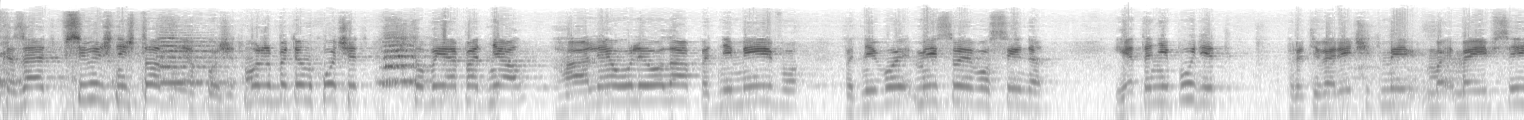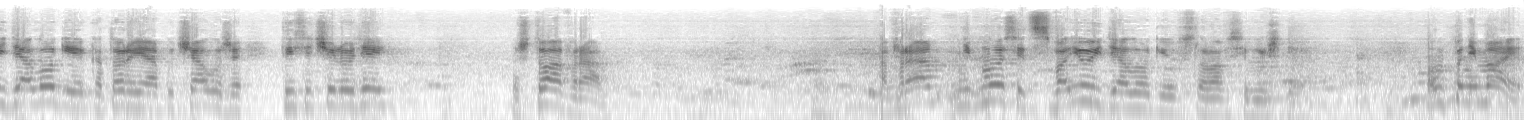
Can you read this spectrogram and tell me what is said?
сказать, Всевышний что от меня хочет? Может быть, он хочет, чтобы я поднял Улеола, подними его, подними своего сына. И это не будет противоречить моей, моей всей идеологии, которой я обучал уже тысячи людей. Ну что Авраам? Авраам не вносит свою идеологию в слова Всевышнего. Он понимает,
